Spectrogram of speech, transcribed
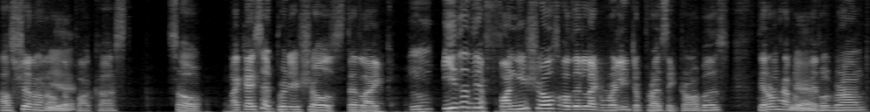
I'll shit on it on the podcast. So, like I said, British shows, they're like, mm, either they're funny shows or they're like really depressing dramas. They don't have a middle ground.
